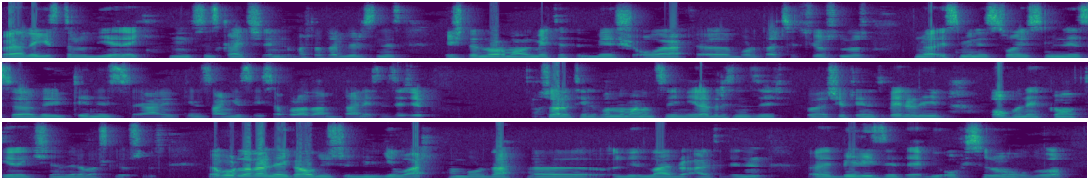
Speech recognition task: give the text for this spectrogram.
Veya register diyerek siz kayıt işlemini başlatabilirsiniz. İşte normal method 5 olarak e, burada seçiyorsunuz. Ve isminiz, soy isminiz e, ve ülkeniz yani ülkeniz hangisi ise buradan bir tanesini seçip Sonra telefon numaranızı, e-mail adresinizi, şifrenizi belirleyip Open Account diyerek işlemlere başlıyorsunuz. Ve burada da legal bir bilgi var. Burada e, Library Ltd'nin e, Belize'de bir ofisinin olduğu e,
